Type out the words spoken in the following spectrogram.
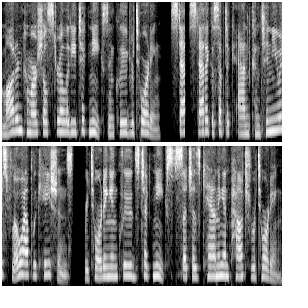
Modern commercial sterility techniques include retorting, stat static aseptic and continuous flow applications. Retorting includes techniques such as canning and pouch retorting.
